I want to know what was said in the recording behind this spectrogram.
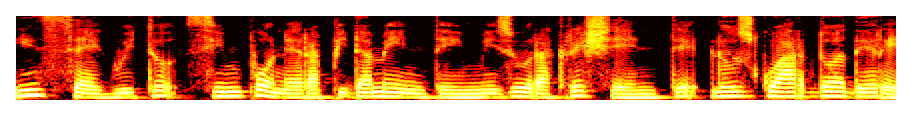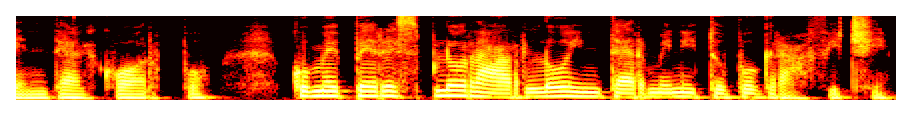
in seguito si impone rapidamente in misura crescente lo sguardo aderente al corpo, come per esplorarlo in termini topografici.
